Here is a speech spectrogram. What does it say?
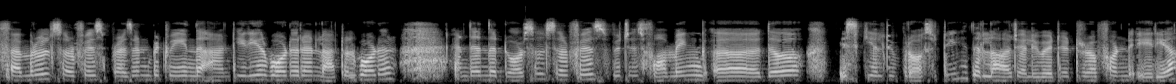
femoral surface present between the anterior border and lateral border and then the dorsal surface which is forming uh, the ischial tuberosity the large elevated roughened area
